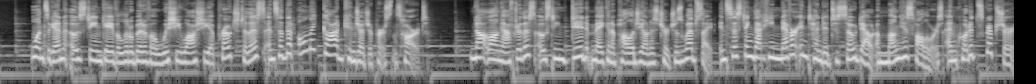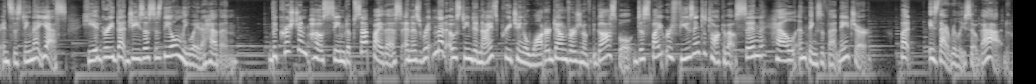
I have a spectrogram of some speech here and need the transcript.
Once again, Osteen gave a little bit of a wishy washy approach to this and said that only God can judge a person's heart. Not long after this, Osteen did make an apology on his church's website, insisting that he never intended to sow doubt among his followers and quoted scripture insisting that yes, he agreed that Jesus is the only way to heaven. The Christian Post seemed upset by this and has written that Osteen denies preaching a watered down version of the gospel despite refusing to talk about sin, hell, and things of that nature. But is that really so bad?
